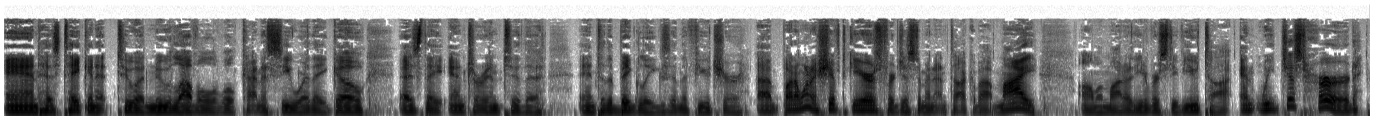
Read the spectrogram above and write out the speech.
and has taken it to a new level. We'll kind of see where they go as they enter into the into the big leagues in the future. But I want to shift gears for just a minute and talk about my alma mater, the University of Utah. And we just heard –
